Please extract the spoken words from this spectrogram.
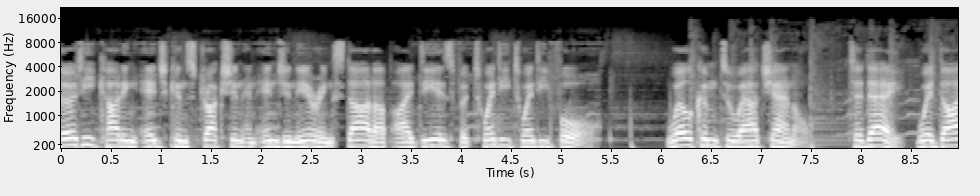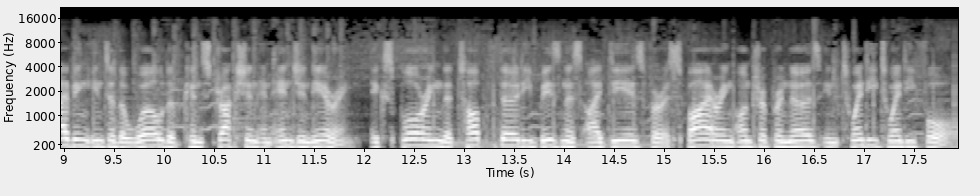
30 cutting-edge construction and engineering startup ideas for 2024. Welcome to our channel. Today, we're diving into the world of construction and engineering, exploring the top 30 business ideas for aspiring entrepreneurs in 2024.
